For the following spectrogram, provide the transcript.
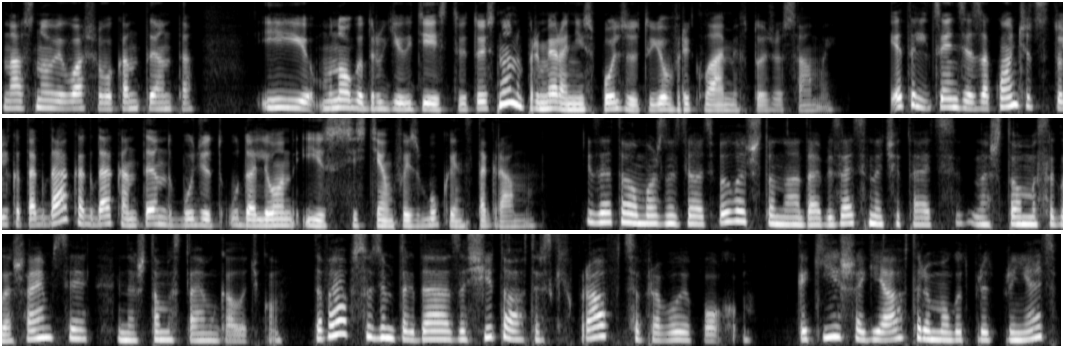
на основе вашего контента и много других действий. То есть, ну, например, они используют ее в рекламе в той же самой. Эта лицензия закончится только тогда, когда контент будет удален из систем Facebook и Instagram. Из этого можно сделать вывод, что надо обязательно читать, на что мы соглашаемся и на что мы ставим галочку. Давай обсудим тогда защиту авторских прав в цифровую эпоху. Какие шаги авторы могут предпринять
